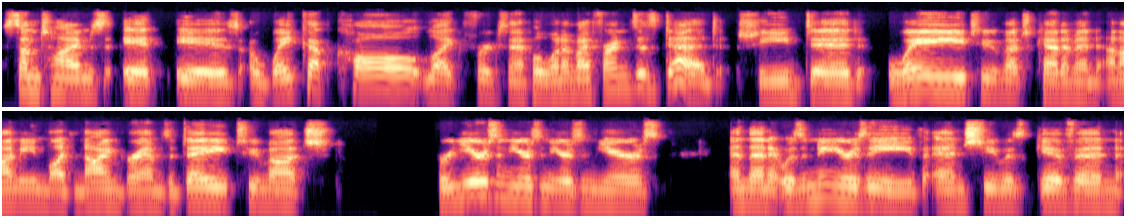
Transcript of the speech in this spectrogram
Sometimes it is a wake up call like for example one of my friends is dead. She did way too much ketamine and i mean like 9 grams a day too much for years and years and years and years and then it was a new year's eve and she was given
